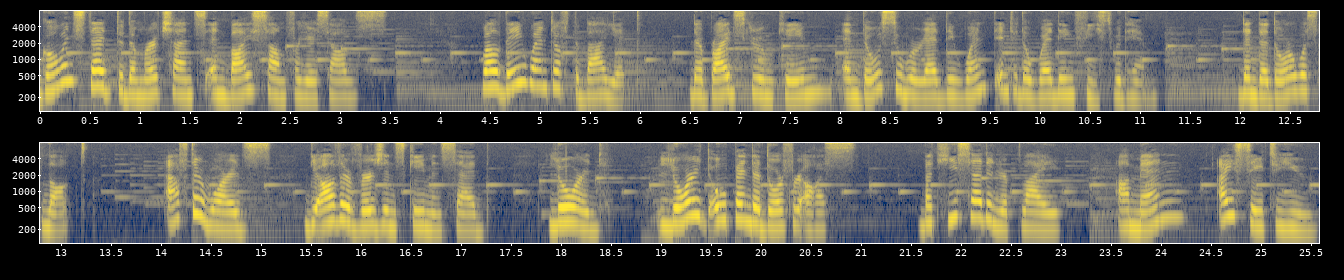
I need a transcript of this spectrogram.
Go instead to the merchants and buy some for yourselves. While they went off to buy it, the bridegroom came, and those who were ready went into the wedding feast with him. Then the door was locked. Afterwards, the other virgins came and said, Lord, Lord, open the door for us. But he said in reply, Amen, I say to you,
